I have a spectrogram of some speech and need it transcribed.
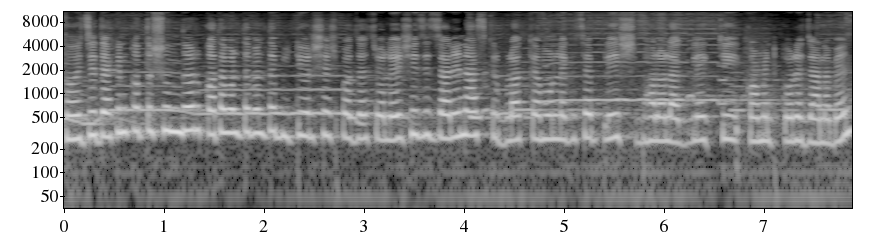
তো এই যে দেখেন কত সুন্দর কথা বলতে বলতে ভিডিওর শেষ পর্যায়ে চলে এসেছি। জানি না আজকের ব্লগ কেমন লেগেছে। প্লিজ ভালো লাগলে একটি কমেন্ট করে জানাবেন।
